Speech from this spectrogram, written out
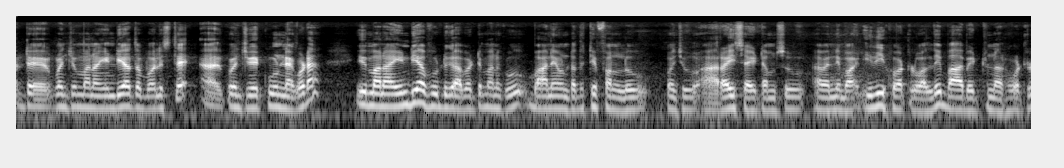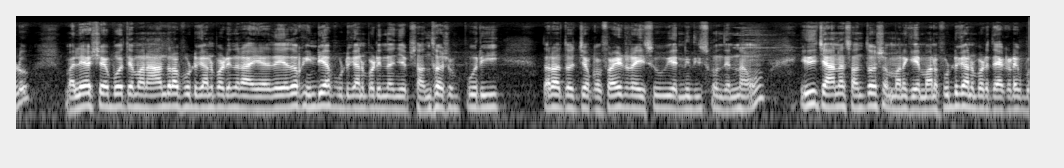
అంటే కొంచెం మన ఇండియాతో పోలిస్తే కొంచెం ఎక్కువ ఉన్నా కూడా ఇది మన ఇండియా ఫుడ్ కాబట్టి మనకు బాగానే ఉంటుంది. టిఫన్లు కొంచెం ఆ రైస్ ఐటమ్స్ అవన్నీ బాగా ఇది హోటల్ వాళ్ళది బాగా పెట్టున్నారు హోటల్. మలేషియా పోతే మన ఆంధ్ర ఫుడ్ కనపడింది రా ఏదో ఒక ఇండియా ఫుడ్ కనపడింది అని చెప్పి సంతోషం. పూరి తర్వాత వచ్చి ఒక ఫ్రైడ్ రైస్ ఇవన్నీ తీసుకొని తిన్నాము. ఇది చాలా సంతోషం మనకి మన ఫుడ్ కనపడితే అక్కడికి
